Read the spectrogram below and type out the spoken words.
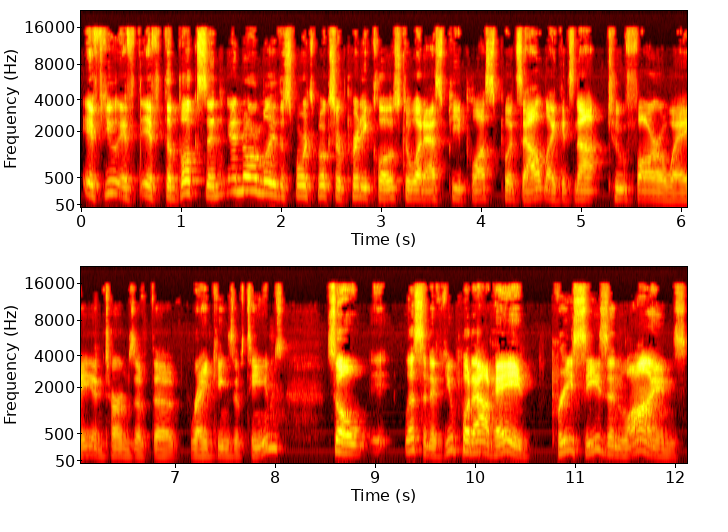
if you if if the books and, and normally the sports books are pretty close to what SP Plus puts out, like it's not too far away in terms of the rankings of teams. So eh, listen, if you put out hey preseason lines,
